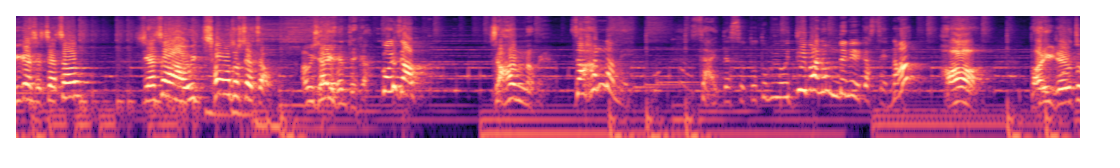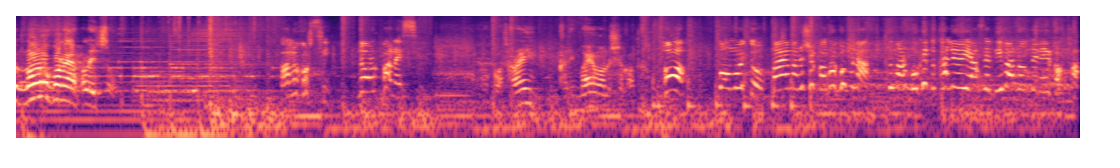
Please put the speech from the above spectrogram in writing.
ঠিক আছে চেঁচাও। চেঁচাও ইচ্ছা মতো চেঁচাও। আমি যাই এখান থেকে। কই যাও? জাহান নামে জাহান নামে যাইতেছো তো তুমি ওই দিবানন্দিনীর কাছে না? হ্যাঁ বাড়িটারে তো নরক বানায় ফেলাইছো। ভালো করছি নরক বানাইছি। কথা নাই খালি মায়া মানুষের কথা। হ কমই তো মায়া মানুষের কথা কম না। তোমার মুখে তো খালি ওই আছে দিবানন্দিনীর কথা।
